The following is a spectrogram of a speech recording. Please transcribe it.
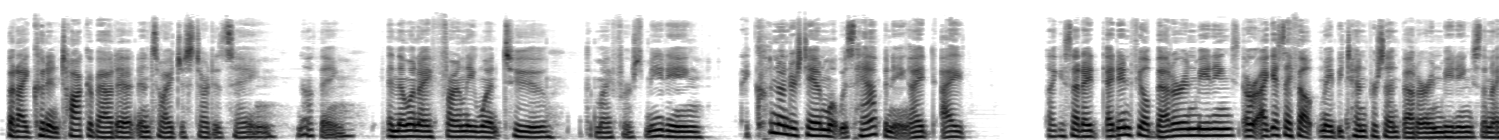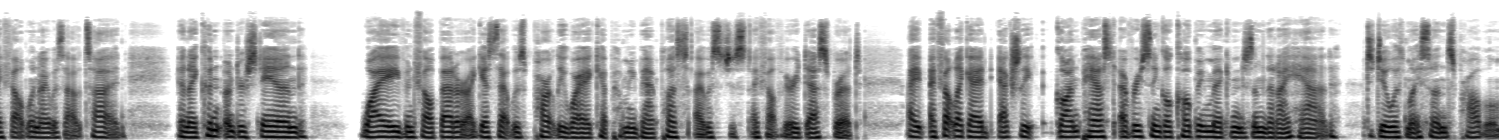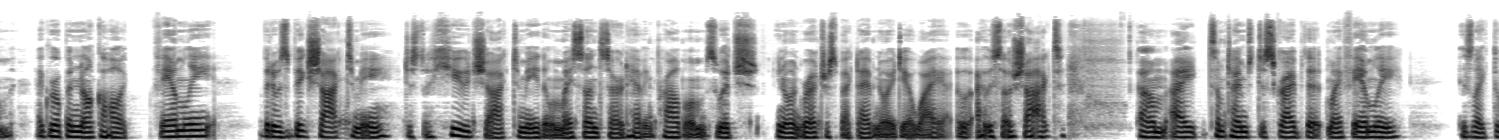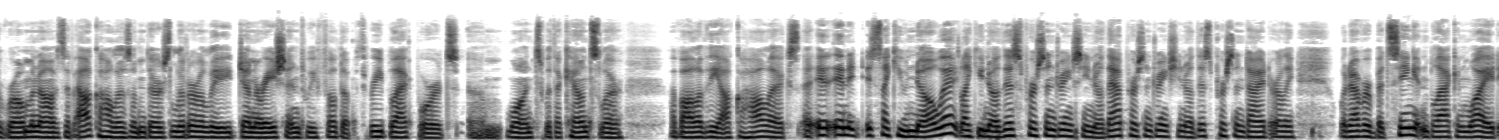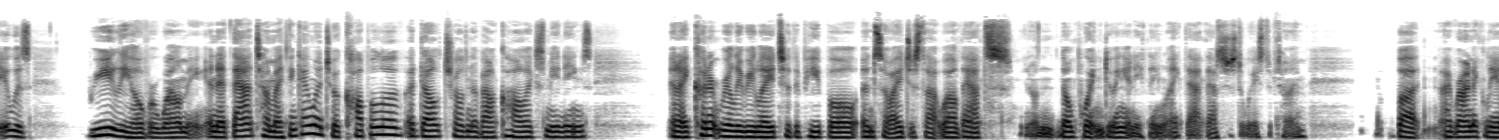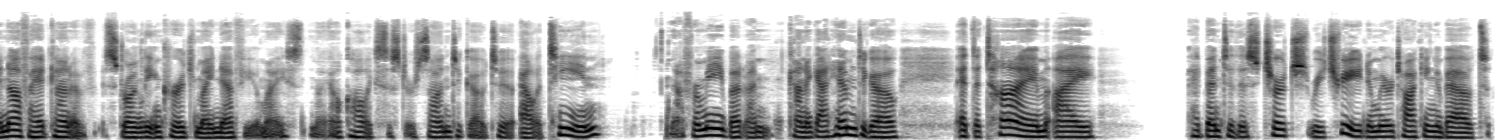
But I couldn't talk about it. And so I just started saying nothing. And then when I finally went to the, my first meeting, I couldn't understand what was happening. I, I, like I said, I, I didn't feel better in meetings, or I guess I felt maybe 10% better in meetings than I felt when I was outside. And I couldn't understand why I even felt better. I guess that was partly why I kept coming back. Plus, I was just, I felt very desperate. I, I felt like I had actually gone past every single coping mechanism that I had to deal with my son's problem. I grew up in an alcoholic family, but it was a big shock to me, just a huge shock to me that when my son started having problems, which, you know, in retrospect, I have no idea why I was so shocked. Um, I sometimes describe that my family is like the Romanovs of alcoholism. There's literally generations. We filled up three blackboards um, once with a counselor of all of the alcoholics. Uh, and it's like you know it, like you know this person drinks, you know that person drinks, you know this person died early, whatever. But seeing it in black and white, it was really overwhelming. And at that time, I think I went to a couple of adult children of alcoholics meetings and I couldn't really relate to the people. And so I just thought, well, that's, you know, no point in doing anything like that. That's just a waste of time. But ironically enough, I had kind of strongly encouraged my nephew, my, my alcoholic sister's son to go to Alateen not for me, but I'm kind of got him to go. At the time, I had been to this church retreat and we were talking about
